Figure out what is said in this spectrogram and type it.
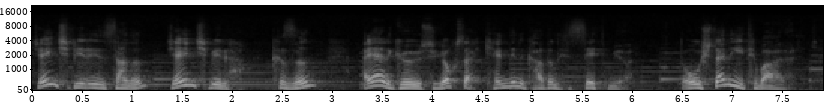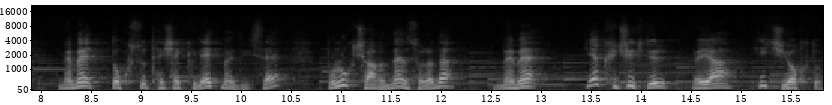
Genç bir insanın, genç bir kızın eğer göğüsü yoksa kendini kadın hissetmiyor. Doğuştan itibaren meme dokusu teşekkül etmediyse buluk çağından sonra da meme ya küçüktür veya hiç yoktur.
